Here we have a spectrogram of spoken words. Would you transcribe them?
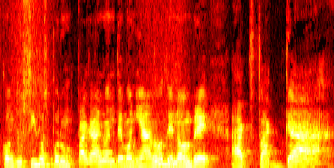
conducidos por un pagano endemoniado de nombre Akfagar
